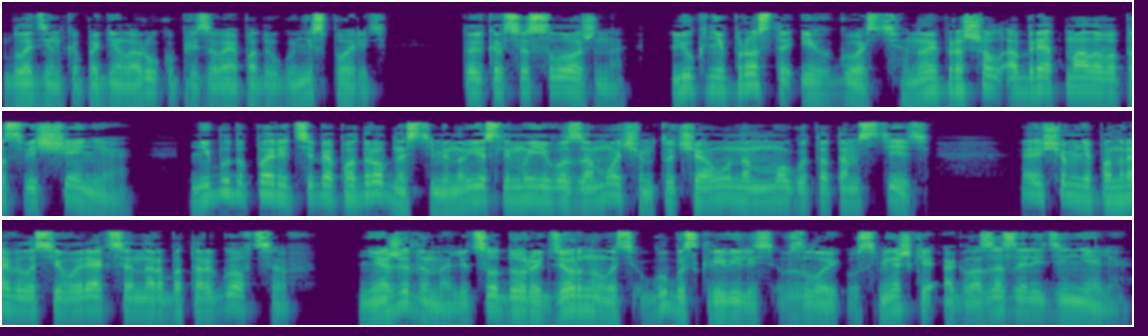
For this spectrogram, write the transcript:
Бладинка подняла руку, призывая подругу не спорить. Только все сложно. Люк не просто их гость, но и прошел обряд малого посвящения. Не буду парить тебя подробностями, но если мы его замочим, то Чау нам могут отомстить. А еще мне понравилась его реакция на работорговцев. Неожиданно лицо Доры дернулось, губы скривились в злой усмешке, а глаза заледенели.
